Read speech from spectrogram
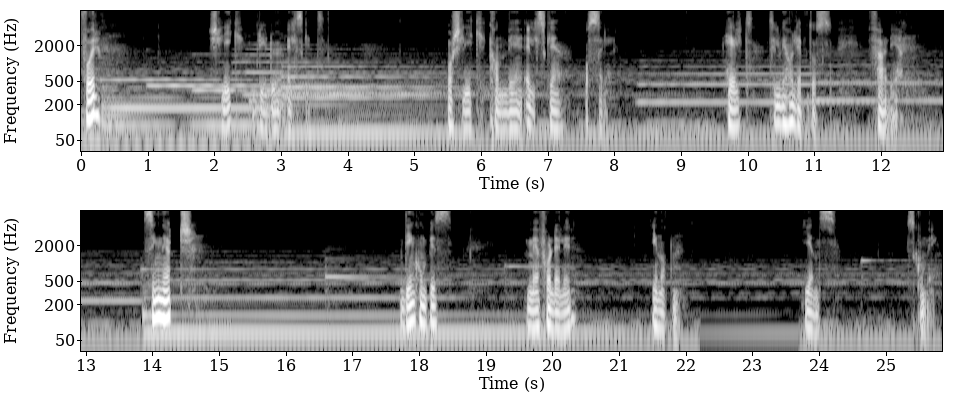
For slik blir du elsket. Og slik kan vi elske oss selv. Helt til vi har levd oss ferdige. Signert din kompis med fordeler i natten. Jens Skumring.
